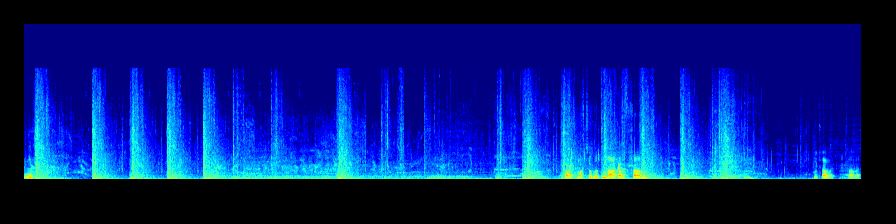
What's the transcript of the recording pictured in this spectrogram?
Uh. Macht so guten Nahkampfschaden. Gute Arbeit, gute Arbeit.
